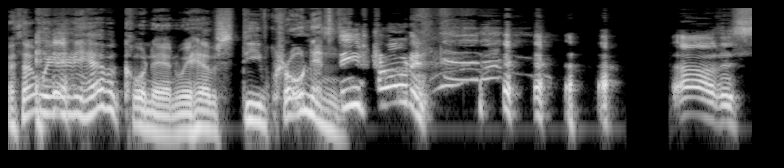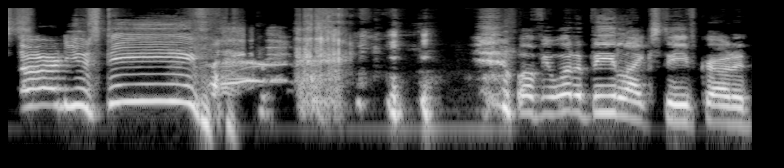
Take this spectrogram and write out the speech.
I thought we already have a Conan. We have Steve Cronin. Steve Cronin. oh, this darn you, Steve. well, if you want to be like Steve Cronin,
